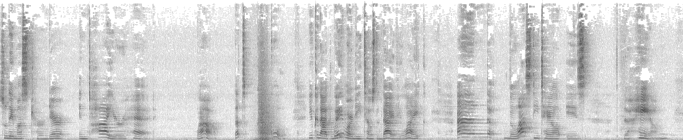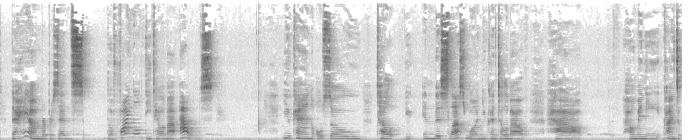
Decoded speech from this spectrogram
so they must turn their entire head. Wow, that's kind of cool. You can add way more details than that if you like. And the last detail is the ham. The ham represents the final detail about owls. You can also tell in this last one you can tell about how how many kinds of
